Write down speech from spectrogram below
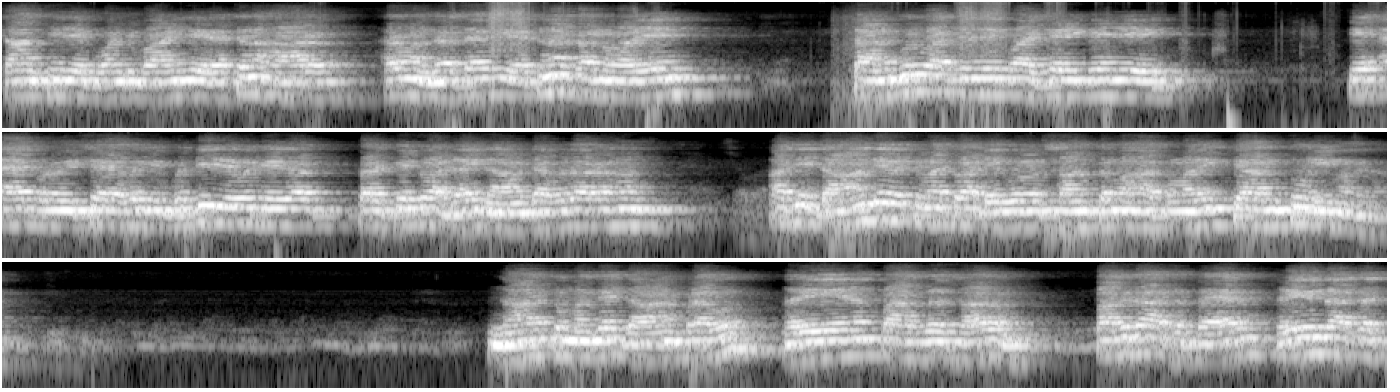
ਸ਼ਾਂਤੀ ਦੇ ਪੁੰਜ ਬਾਣੀ ਦੇ ਰਚਨਹਾਰ ਹਰਮੰਦਰ ਸਾਹਿਬ ਦੀ ਰਚਨਾ ਕਰਨ ਵਾਲੇ ਧੰਨ ਗੁਰੂ ਅਰਜਨ ਦੇਵ ਪਾਤਸ਼ਾਹ ਜੀ ਕਹਿੰਦੇ ਕਿ ਐ ਪਰਮੇਸ਼ਰ ਇਹੋ ਜਿਹੀ ਬੁੱਧੀ ਦੇ ਵਜੇਗਾ ਕਰਕੇ ਤੁਹਾਡਾ ਹੀ ਨਾਮ ਜਪਦਾ ਰਹਾਂ। ਅਤੇ ਦਾਨ ਦੇ ਵਿੱਚ ਮੈਂ ਤੁਹਾਡੇ ਕੋਲ ਸੰਤ ਮਹਾਤਮਾ ਦੀ ਚਰਨ ਧੂੜੀ ਮੰਗਦਾ। ਨਾਨਕ ਮੰਗੇ ਦਾਨ ਪ੍ਰਭ, ਰੇਨ ਪੱਗ ਸਾਰਮ ਪੱਗ ਦਾ ਅਰਥ ਰੇਨ ਦਾ ਅਰਥ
